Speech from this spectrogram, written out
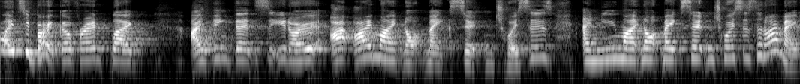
floats your boat, girlfriend. Like, I think that's, you know, I, I might not make certain choices and you might not make certain choices that I make.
